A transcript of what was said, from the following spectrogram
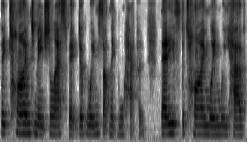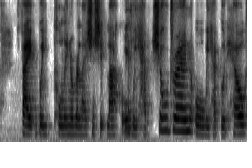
the time dimensional aspect of when something will happen. That is the time when we have fate, we pull in a relationship luck, or Yes. we have children, or we have good health.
